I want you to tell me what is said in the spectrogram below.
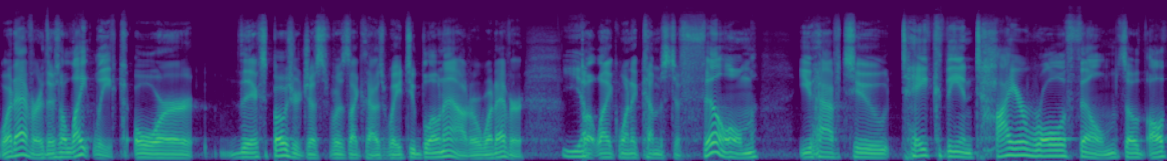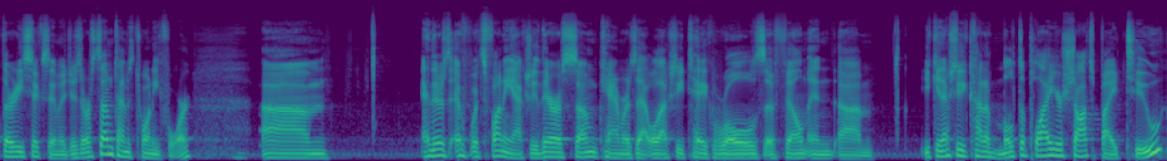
whatever. There's a light leak or the exposure just was like that was way too blown out or whatever. Yep. but like when it comes to film you have to take the entire roll of film so all 36 images or sometimes 24 um, and there's what's funny actually there are some cameras that will actually take rolls of film and um, you can actually kind of multiply your shots by two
